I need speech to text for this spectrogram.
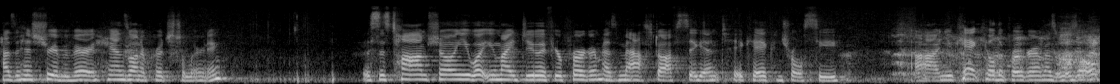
has a history of a very hands-on approach to learning. This is Tom showing you what you might do if your program has masked off SIGINT, aka Control C, uh, and you can't kill the program as a result.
